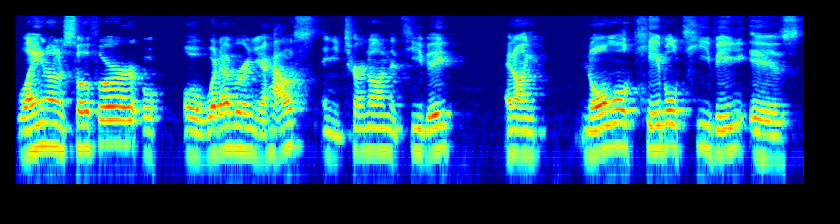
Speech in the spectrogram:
laying on a sofa or, or whatever in your house, and you turn on the TV, and on normal cable TV is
